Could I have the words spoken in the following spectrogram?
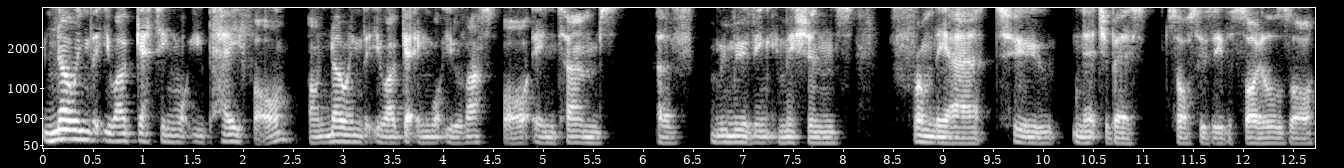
knowing that you are getting what you pay for or knowing that you are getting what you have asked for in terms of removing emissions from the air to nature-based sources either soils or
